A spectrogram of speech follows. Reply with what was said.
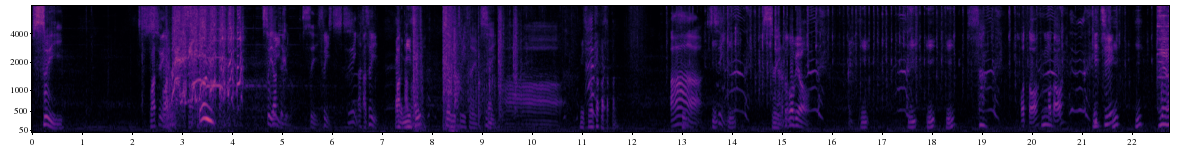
水水わ水合ってる水水水あ水あの水？そう三つみさんよ水あ水の高さかな？ああい水水あと5秒。いいいいい。3おっとうんおっと1いい。ゼロ。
